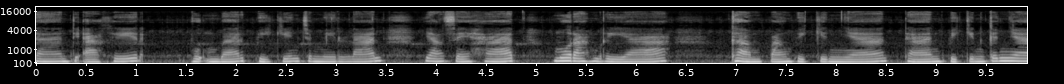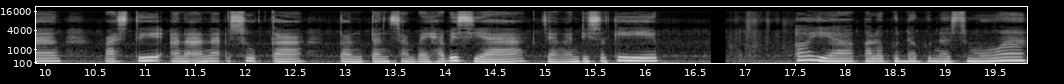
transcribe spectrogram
dan di akhir Bu Umbar bikin cemilan yang sehat, murah meriah, gampang bikinnya dan bikin kenyang. Pasti anak-anak suka. Tonton sampai habis ya, jangan di skip. Oh iya, kalau bunda-bunda semua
